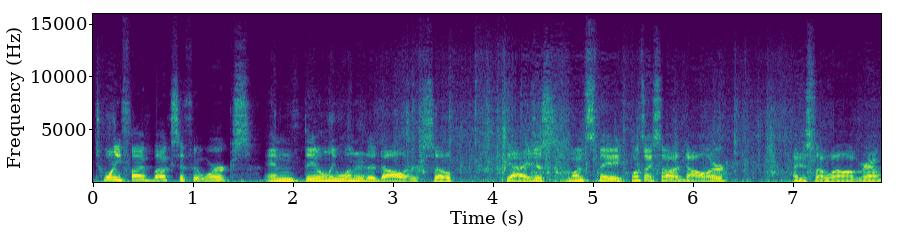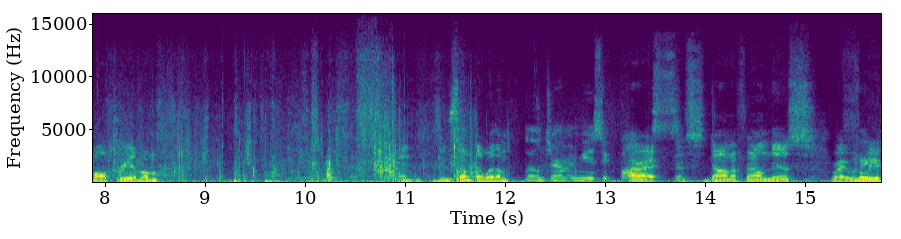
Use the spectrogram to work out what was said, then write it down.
25 bucks if it works, and they only wanted a dollar. So, yeah, I just once they once I saw a dollar, I just thought, well, I'll grab all three of them do something with them. Little German music box. All right, that's Donna found this right when For we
